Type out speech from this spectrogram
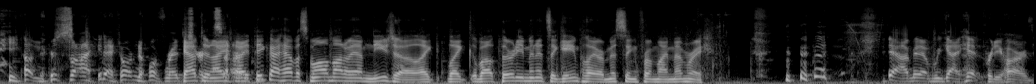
be on their side. I don't know if red Captain, shirts. I, I think I have a small amount of amnesia. Like like about 30 minutes of gameplay are missing from my memory. Yeah, I mean we got hit pretty hard.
